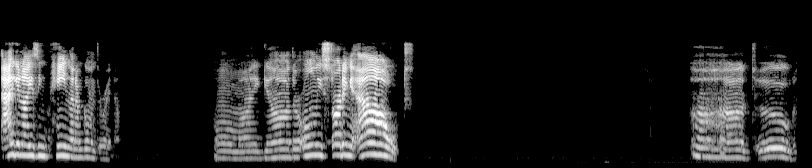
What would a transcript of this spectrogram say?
agonizing pain that I'm going through right now. Oh my god, they're only starting out. Uh, dude.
